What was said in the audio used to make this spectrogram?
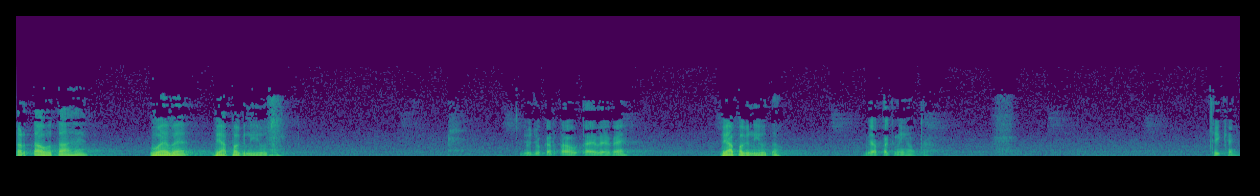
करता होता है वह वह व्यापक नहीं होता। जो जो करता होता है वह वह व्यापक नहीं होता। व्यापक नहीं होता। ठीक है?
